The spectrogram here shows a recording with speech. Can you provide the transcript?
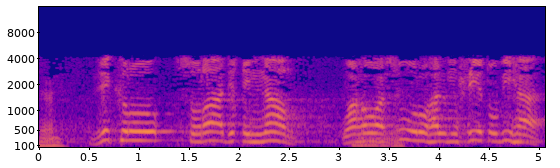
نعم. ذكر سرادق النار وهو سورها المحيط بها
